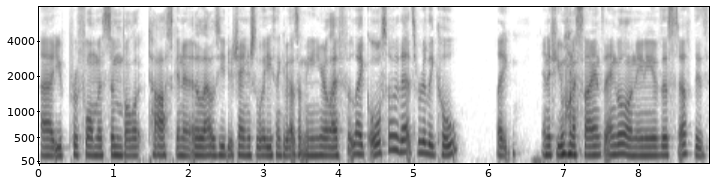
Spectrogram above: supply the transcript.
Uh, you perform a symbolic task and it allows you to change the way you think about something in your life. But like, also, that's really cool. Like, and if you want a science angle on any of this stuff, there's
